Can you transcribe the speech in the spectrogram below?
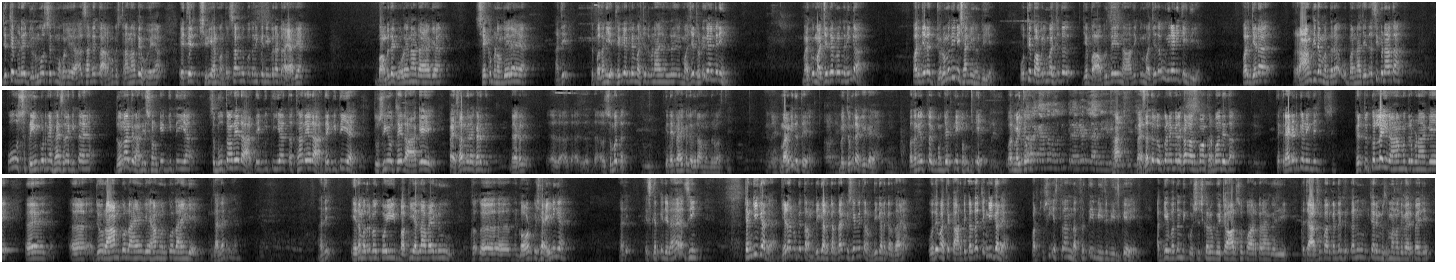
ਜਿੱਥੇ ਬੜੇ ਜ਼ੁਲਮੋ ਸਿਤਮ ਹੋਏ ਆ, ਸਾਡੇ ਧਾਰਮਿਕ ਸਥਾਨਾਂ ਤੇ ਹੋਏ ਆ, ਇੱਥੇ ਸ੍ਰੀ ਹਰਮੰਦਰ ਸਾਹਿਬ ਨੂੰ ਪਤਾ ਨਹੀਂ ਕਿੰਨੀ ਵਾਰ ਢਾਇਆ ਗਿਆ। ਬੰਬ ਦੇ ਗੋਲੇ ਨਾਲ ਢਾਇਆ ਗਿਆ। ਸਿੱਖ ਬਣਾਉਂਦੇ ਰਹੇ ਆ। ਹਾਂਜੀ? ਤੇ ਪਤਾ ਨਹੀਂ ਇੱਥੇ ਵੀ ਅਗਲੇ ਮਸਜਿਦ ਬਣਾ ਜਾਂਦੇ ਮਸਜਿਦ ਥੋੜੀ ਰਹਿੰਦੇ ਨਹੀਂ ਮੈਂ ਕੋਈ ਮਸਜਿਦ ਦੇ ਵਿਰੁੱਧ ਨਹੀਂਗਾ। ਪਰ ਜਿਹੜਾ ਜੁਰਮ ਦੀ ਨਿਸ਼ਾਨੀ ਹੁੰਦੀ ਹੈ ਉੱਥੇ ਬਾਬਰੀ ਮਸਜਿਦ ਜੇ ਬਾਬਰ ਦੇ ਨਾਂ ਦੀ ਕੋਈ ਮਸਜਿਦ ਹੈ ਉਹ ਵੀ ਰਹਿਣੀ ਚਾਹੀਦੀ ਹੈ। ਪਰ ਜਿਹੜਾ ਰਾਮ ਜੀ ਦਾ ਮੰਦਿਰ ਹੈ ਉਹ ਬਣਨਾ ਚਾਹੀਦਾ। ਸੀ ਬਣਾਤਾ। ਉਹ ਸੁਪਰੀਮ ਕੋਰਟ ਨੇ ਫੈਸਲਾ ਕੀਤਾ ਹੈ ਦੋਨਾਂ ਧਿਰਾਂ ਦੀ ਸੁਣ ਕੇ ਕੀਤੀ ਆ। ਸਬੂਤਾਂ ਦੇ ਆਧਾਰ ਤੇ ਕੀਤੀ ਆ ਤੱਥਾਂ ਦੇ ਆਧਾਰ ਤੇ ਕੀਤੀ ਹੈ ਤੁਸੀਂ ਉੱਥੇ ਲਾ ਕੇ ਪੈਸਾ ਮੇਰੇ ਖੜ ਮੇਰੇ ਖੜ ਸੁਮਤ ਕਿੰਨੇ ਪੈਸੇ ਕਿਲੇ ਰਾਮ ਮੰਦਿਰ ਵਾਸਤੇ? ਕਿੰਨੇ? ਮੈਂ ਵੀ ਦਿੱਤੇ ਆ। ਮੈਥੋਂ ਵੀ ਲੈ ਕੇ ਗਏ ਆ। ਪਤਾ ਨਹੀਂ ਉੱਥੇ ਤੱਕ ਪਹੁੰਚੇ ਕਿ ਨਹੀਂ ਪਹੁੰਚੇ। ਪਰ ਮੈਥੋਂ ਤੁਹਾਡਾ ਕਹਿਣ ਦਾ ਮਤਲਬ ਕਿ ਕ੍ਰੈਡਿਟ ਲੈਣ ਦੀ ਹਾਂ ਪੈਸਾ ਤਾਂ ਲੋਕਾਂ ਨੇ ਮੇਰੇ ਖਿਆਲ ਅਰਬਾਂ ਖਰਬਾਂ ਦਿੱਤਾ ਤੇ। ਕ੍ਰੈਡਿਟ ਕਿਉਂ ਨਹੀਂ ਦਿੰਦੇ ਤੁਸੀਂ? ਫਿਰ ਤੂੰ ਇਕੱਲਾ ਹੀ ਰਾਮ ਮੰਦਿਰ ਬਣਾ ਕੇ ਜੋ ਰਾਮ ਕੋ ਲਾਏਂਗੇ ਹਮ ਉनको ਲਾਏਂਗੇ ਗੱਲ ਹੈ ਕੋਈ ਹਾਂਜੀ? ਇਹਦਾ ਮਤਲਬ ਕੋਈ ਬਾਕੀ ਅੱਲਾ ਵੈਗਰੂ ਗੋਡ ਕੁਛ ਹੈ ਹੀ ਨਹੀਂ ਗਾ। ਹਾਂਜੀ? ਇਸ ਕਰਕੇ ਜਿਹੜਾ ਹੈ ਅਸੀਂ ਚੰਗੀ ਗੱਲ ਆ। ਜਿਹੜਾ ਵੀ ਕੋਈ ਧਰਮ ਦੀ ਗੱਲ ਕਰਦਾ ਕਿਸੇ ਵੀ ਧਰਮ ਦੀ ਗੱਲ ਕਰਦਾ ਆ ਉਹਦੇ ਵਾਸਤੇ ਕਾਰਜ ਕਰਦਾ ਚੰਗੀ ਗੱਲ ਆ। ਪਰ ਤੁਸੀਂ ਇਸ ਤਰ੍ਹਾਂ ਨਫ਼ਰਤੀ ਬੀਜ ਬੀਜ ਕੇ ਅੱਗੇ ਵਧਣ ਦੀ ਕੋਸ਼ਿਸ਼ ਕਰੋਗੇ 400 ਪਾਰ ਕਰਾਂਗੇ ਜੀ, ਤੇ 400 ਪਾਰ ਕਰਦੇ ਫਿਰ ਕਾਹਨੂੰ ਵਿਚਾਰੇ ਮੁਸਲਮਾਨਾਂ ਦੇ ਵੈਰ ਪੈ ਜੇ?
